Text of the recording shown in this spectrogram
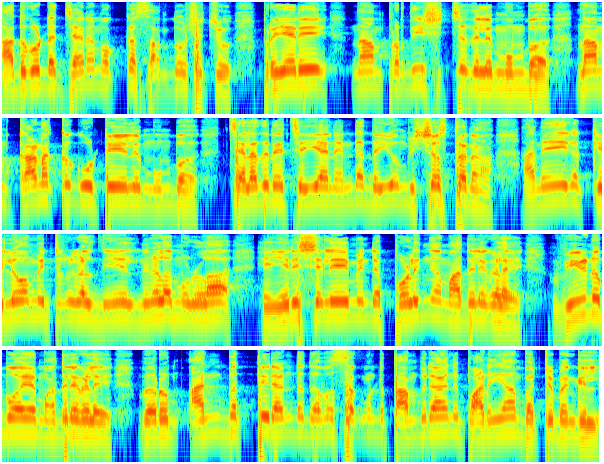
അതുകൊണ്ട് ജനമൊക്കെ സന്തോഷിച്ചു. പ്രിയരെ നാം പ്രതീക്ഷിച്ചതിലും മുമ്പ് നാം കണക്ക് കൂട്ടിയതിലും മുമ്പ് ചിലതിനെ ചെയ്യാൻ എന്റെ ദൈവം വിശ്വസ്തന. അനേക കിലോമീറ്ററുകൾ നീളമുള്ള എരിശലേമിന്റെ പൊളിഞ്ഞ മതിലുകളെ വീണുപോയ മതിലുകളെ വെറും അൻപത്തിരണ്ട് ദിവസം കൊണ്ട് തമ്പുരാന് പണിയാൻ പറ്റുമെങ്കിൽ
